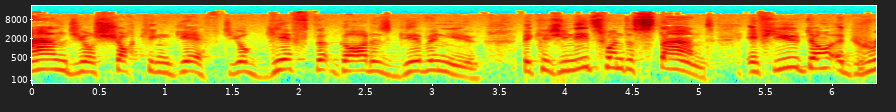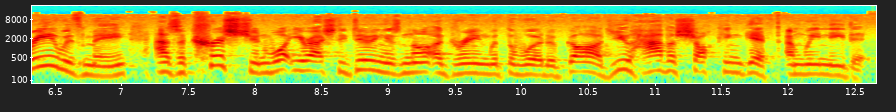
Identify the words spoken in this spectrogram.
and your shocking gift, your gift that God has given you. Because you need to understand if you don't agree with me as a Christian, what you're actually doing is not agreeing with the Word of God. You have a shocking gift, and we need it.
